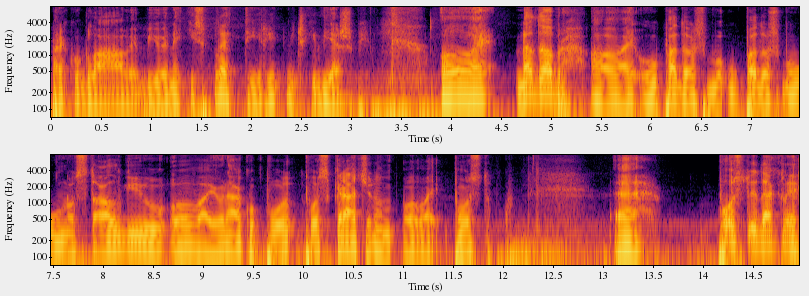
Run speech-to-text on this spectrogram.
preko glave, bio je neki splet i ritmički vježbi. Ovaj, na dobro, ovaj, upadošmo, upadošmo u nostalgiju ovaj, onako po, po skraćenom ovaj, postupku. E, postoji dakle e,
